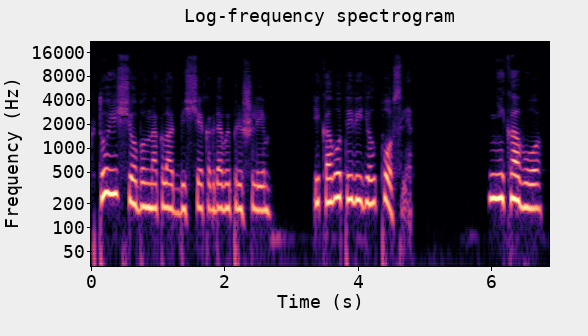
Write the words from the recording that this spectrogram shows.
Кто еще был на кладбище, когда вы пришли? И кого ты видел после? Никого.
